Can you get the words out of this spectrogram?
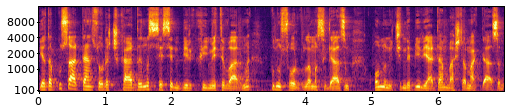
Ya da bu saatten sonra çıkardığımız sesin bir kıymeti var mı? Bunu sorgulaması lazım. Onun içinde bir yerden başlamak lazım.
